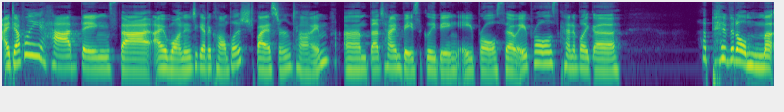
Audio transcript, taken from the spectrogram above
I definitely had things that I wanted to get accomplished by a certain time. Um, that time basically being April. So April is kind of like a a pivotal m-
